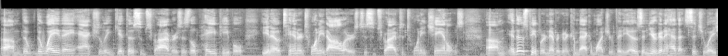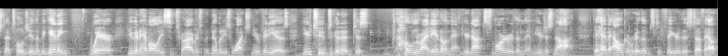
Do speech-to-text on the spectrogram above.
Um, the, the way they actually get those subscribers is they'll pay people you know 10 or 20 dollars to subscribe to 20 channels. Um, and those people are never going to come back and watch your videos. And you're going to have that situation I told you in the beginning where you're going to have all these subscribers but nobody's watching your videos. YouTube's going to just hone right in on that. You're not smarter than them. You're just not. They have algorithms to figure this stuff out.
